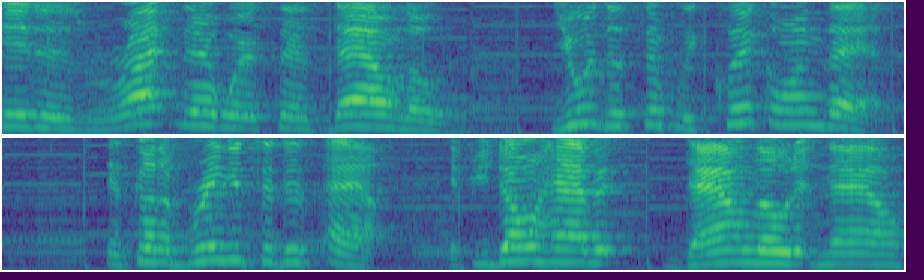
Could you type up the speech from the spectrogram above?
it is right there where it says downloader. You would just simply click on that. It's gonna bring you to this app. If you don't have it, download it now.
